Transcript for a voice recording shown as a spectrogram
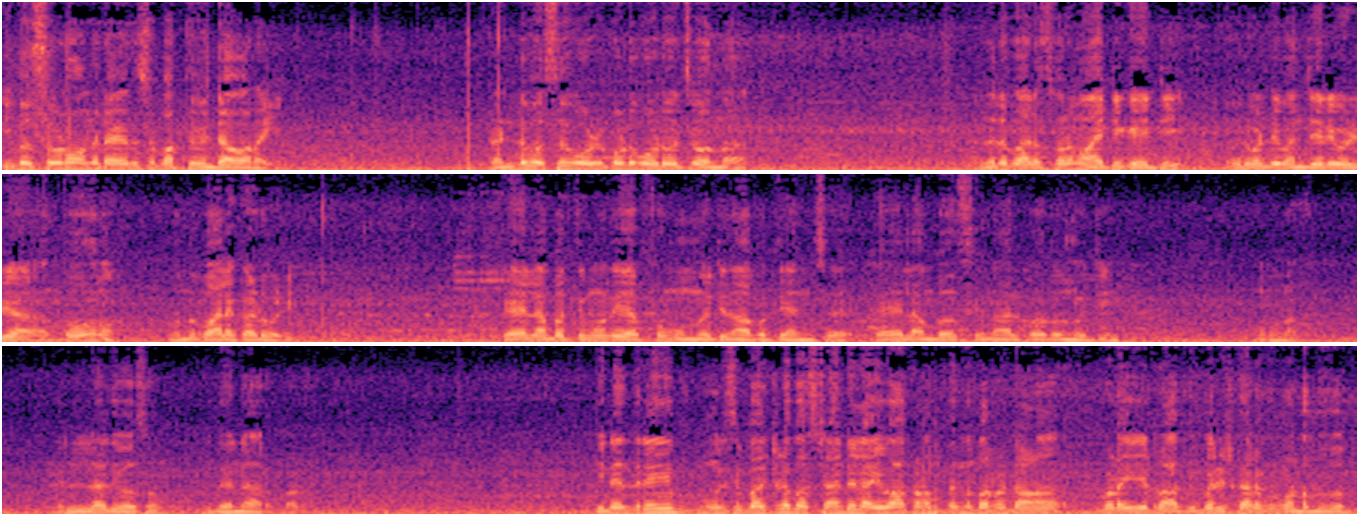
ഈ ബസ് ഇവിടെ വന്നിട്ട് ഏകദേശം പത്ത് മിനിറ്റ് ആവാറായി രണ്ട് ബസ് കോഴിക്കോട് ബോർഡ് വെച്ച് വന്ന് എന്നിട്ട് പരസ്പരം മാറ്റി കയറ്റി ഒരു വണ്ടി മഞ്ചേരി വഴിയാണ് തോന്നണോ ഒന്ന് പാലക്കാട് വഴി. കെ എൽ അമ്പത്തിമൂന്ന് എഫ് മുന്നൂറ്റി നാൽപ്പത്തി അഞ്ച് കെ എൽ അമ്പത് സി നാൽപ്പത് തൊണ്ണൂറ്റി മൂന്ന്. എല്ലാ ദിവസവും ഇത് തന്നെ ഏർപ്പാട്. പിന്നെ എന്തിനാ ഈ മുനിസിപ്പാലിറ്റിയുടെ ബസ് സ്റ്റാൻഡ് ലൈവാക്കണം എന്ന് പറഞ്ഞിട്ടാണ് ഇവിടെ ഈ ട്രാഫിക് പരിഷ്കാരമൊക്കെ കൊണ്ടുവന്നതും?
